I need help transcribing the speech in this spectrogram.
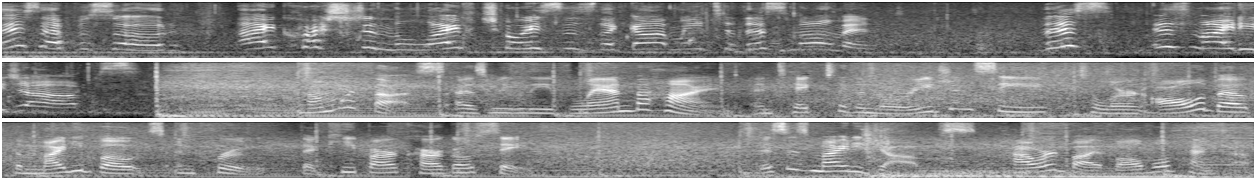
this episode, I question the life choices that got me to this moment. This is Mighty Jobs. Come with us as we leave land behind and take to the Norwegian Sea to learn all about the mighty boats and crew that keep our cargo safe. This is Mighty Jobs, powered by Volvo Penta.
